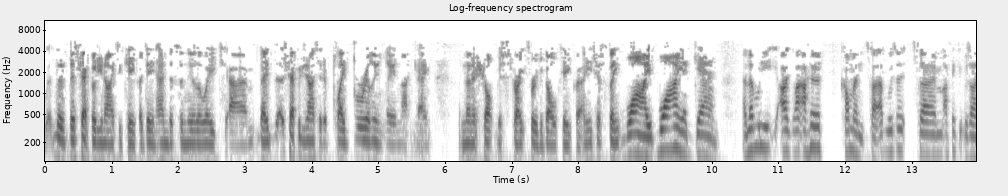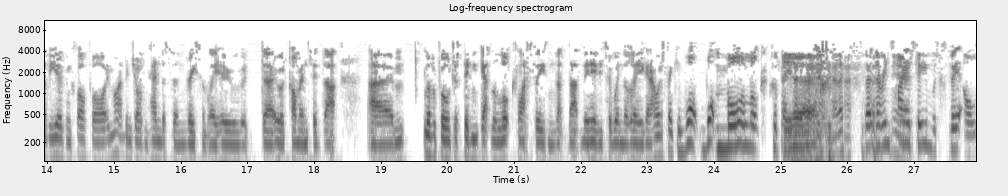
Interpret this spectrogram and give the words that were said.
the, the Sheffield United keeper Dean Henderson the other week. Um, they, Sheffield United had played brilliantly in that game and then a shot goes straight through the goalkeeper, and you just think, why, why again? And then when you, I, like, I heard comments, was it, um, I think it was either Jurgen Klopp or it might have been Jordan Henderson recently who had, uh, who had commented that um, Liverpool just didn't get the look last season that, that they needed to win the league, and I was thinking, what, what more luck could they have? Their, their entire team was fit all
